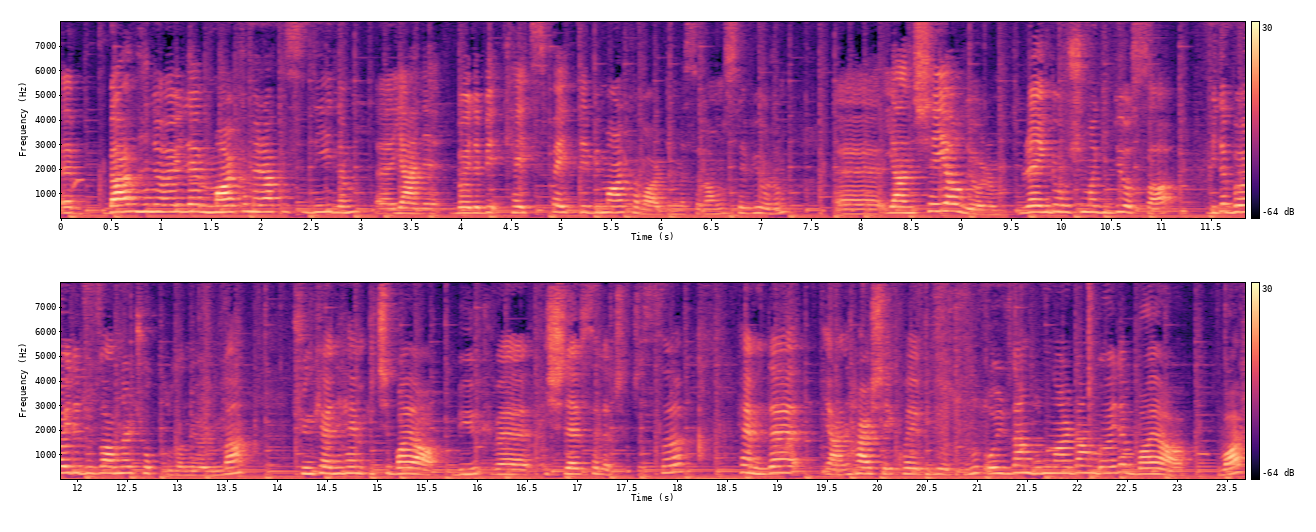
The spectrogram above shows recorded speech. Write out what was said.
Ee, ben hani öyle marka meraklısı değilim. Ee, yani böyle bir Kate Spade diye bir marka vardır mesela onu seviyorum. Ee, yani şeyi alıyorum. Rengi hoşuma gidiyorsa bir de böyle cüzdanları çok kullanıyorum ben. Çünkü hani hem içi bayağı büyük ve işlevsel açıkçası. Hem de yani her şeyi koyabiliyorsunuz. O yüzden bunlardan böyle bayağı var.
